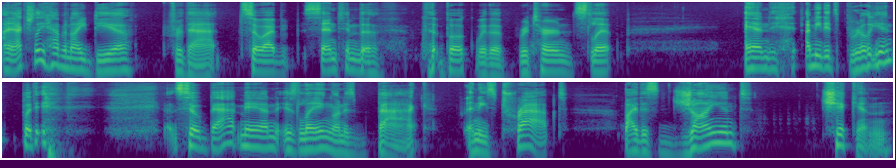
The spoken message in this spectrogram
I actually have an idea for that. So I sent him the the book with a returned slip. And I mean, it's brilliant, but it, so Batman is laying on his back and he's trapped by this giant chicken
